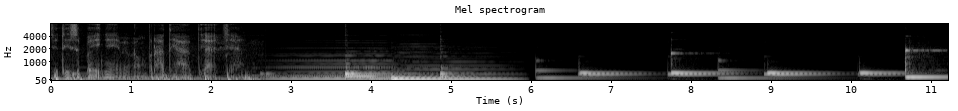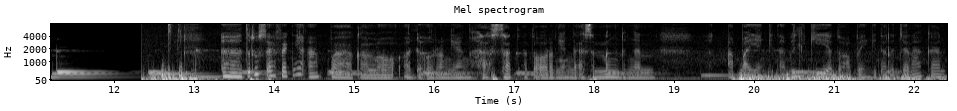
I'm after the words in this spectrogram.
jadi sebaiknya ya memang berhati-hati aja. Uh, terus efeknya apa kalau ada orang yang hasad atau orang yang nggak seneng dengan apa yang kita miliki atau apa yang kita rencanakan?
